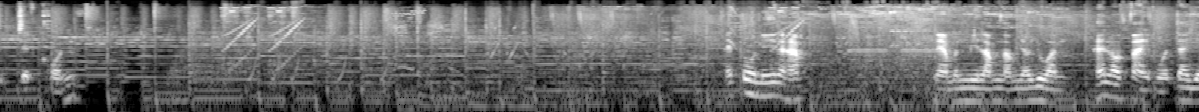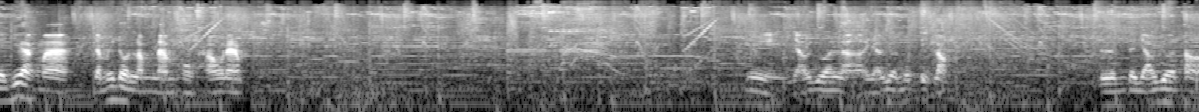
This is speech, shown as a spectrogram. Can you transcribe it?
สิบเจ็ดขนไอ้ตัวนี้นะครับเนี่ยมันมีลำน้ำเย้ายวน ให้เราใส่หัวใจเยือกมา จะไม่โดนลำนำของเขานะครับนี่เย้ายวนเหรอเย้ายวนไม่ติดหรอกเดินจะเย้ายวนต่อ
